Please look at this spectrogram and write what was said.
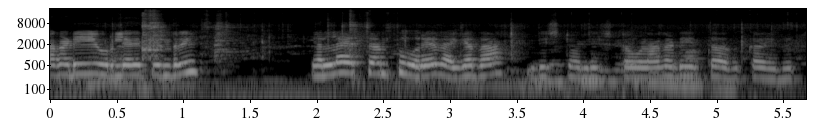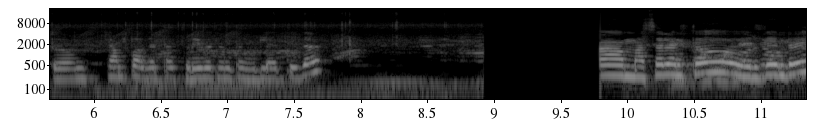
ಉಳ್ಳಾಗಡ್ಡಿ ಉರ್ಲಿ ರೀ ಎಲ್ಲ ಹೆಚ್ಚಂತೂ ಉರಿಯೋದು ಆಗ್ಯದ. ಇದಿಷ್ಟು ಒಂದಿಷ್ಟು ಉಳ್ಳಾಗಡ್ಡಿ ಇತ್ತು ಅದಕ್ಕೆ ಇದಿತ್ತು ಕೆಂಪು ಆಗತ್ತೆ ಕುರಿಬೇಕಂತ ಉರ್ಲತ್ತಿದ ಮಸಾಲೆ ಅಂತೂ ಹುರ್ದೀನಿ ರೀ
